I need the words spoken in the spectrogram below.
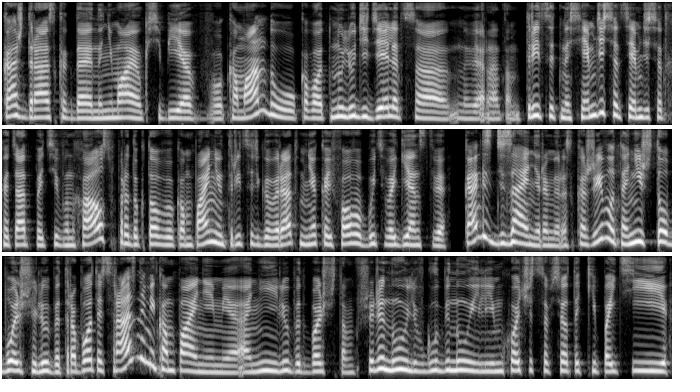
каждый раз, когда я нанимаю к себе в команду кого-то, ну, люди делятся, наверное, там 30 на 70, 70 хотят пойти в инхаус, в продуктовую компанию, 30 говорят, мне кайфово быть в агентстве. Как с дизайнерами? Расскажи, вот они что больше любят? Работать с разными компаниями? Они любят больше там в ширину или в глубину, или им хочется все-таки пойти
